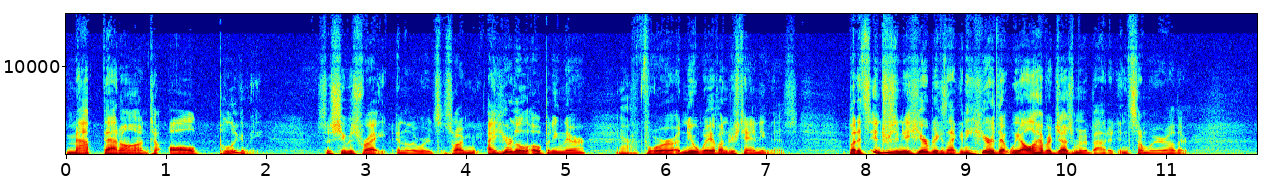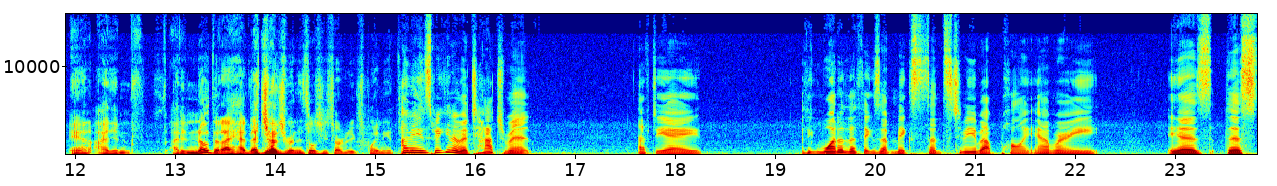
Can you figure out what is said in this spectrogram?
mapped that on to all polygamy. So she was right. In other words, so I'm, I hear a little opening there Yeah. for a new way of understanding this. But it's interesting to hear because I can hear that we all have a judgment about it in some way or other, and I didn't I didn't know that I had that judgment until she started explaining it to I us. mean, speaking of attachment, FDA, I think one of the things that makes sense to me about polyamory is this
